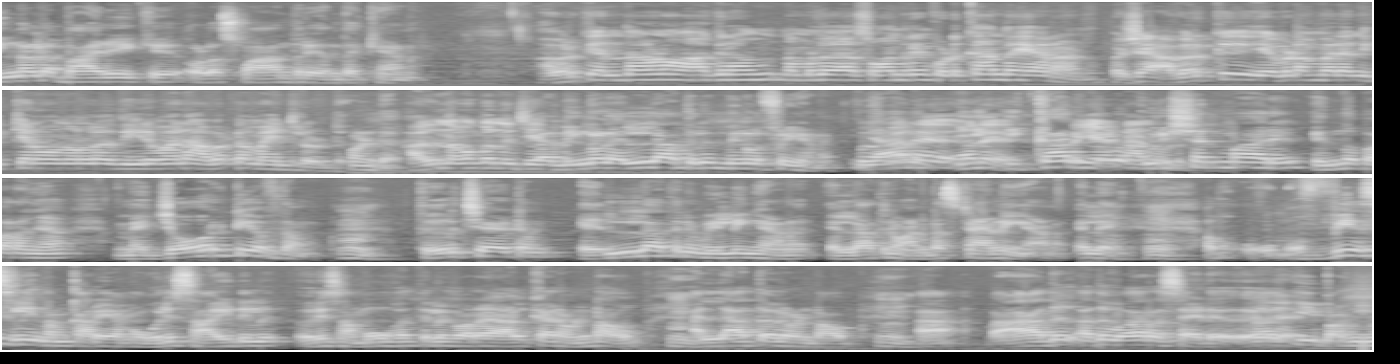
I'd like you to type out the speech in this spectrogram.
നിങ്ങളുടെ ഭാര്യയ്ക്ക് ഉള്ള സ്വാതന്ത്ര്യം എന്തൊക്കെയാണ്? അവർക്ക് എന്താണോ ആഗ്രഹം നമ്മൾ ആ സ്വാതന്ത്ര്യം കൊടുക്കാൻ തയ്യാറാണ്. പക്ഷെ അവർക്ക് എവിടം വരെ നിൽക്കണമെന്നുള്ള തീരുമാനം അവരുടെ മൈൻഡിലുണ്ട്. അത് നമുക്കൊന്നും ചെയ്യാം നിങ്ങൾ എല്ലാത്തിലും നിങ്ങൾ ഫ്രീ ആണ് ഞാൻ പുരുഷന്മാർ ഇക്കാലത്തുള്ള പുരുഷന്മാര് എന്ന് പറഞ്ഞ മെജോറിറ്റി ഓഫ് ദം തീർച്ചയായിട്ടും എല്ലാത്തിനും വില്ലിംഗ് ആണ് എല്ലാത്തിനും അണ്ടർസ്റ്റാൻഡിങ് ആണ് അല്ലേ? അപ്പൊ ഒബ്വിയസ്ലി നമുക്കറിയാമോ ഒരു സൈഡിൽ ഒരു സമൂഹത്തിൽ കുറെ ആൾക്കാരുണ്ടാവും അല്ലാത്തവരുണ്ടാവും. അത് അത് വേറെ സൈഡ് ഈ പറഞ്ഞ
